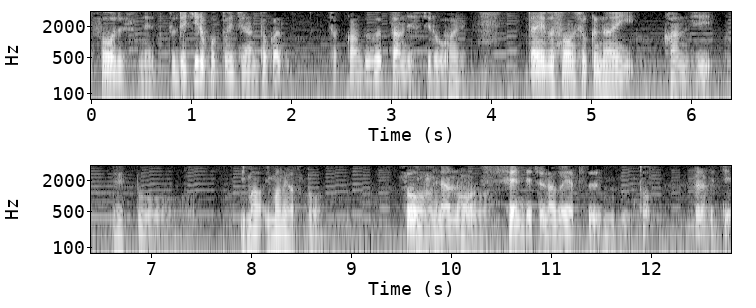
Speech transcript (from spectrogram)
そうですね。ちょっとできること一覧とか若干ググったんですけど、はい。だいぶ遜色ない感じ。えっと、今、今のやつと、そうですね。あの、線で繋ぐやつうんうんと比べて、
